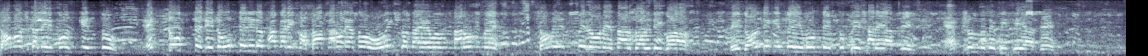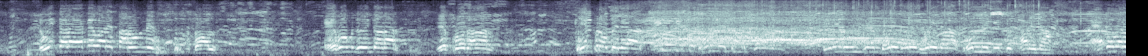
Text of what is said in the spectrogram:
সমাজকালের কোচ কিন্তু একটু উত্তেজিত উত্তেজিত থাকারই কথা, কারণ এত অভিজ্ঞতা এবং তারুণ্যে সংস্পৃরণে তার দলটি গড়া। সেই দলটি কিন্তু এই মুহূর্তে একটু প্রেসারে আছে, এক শূন্যতে পিছিয়ে আছে। দুই তারা একেবারে তারুণ্যের দল এবং দুই তারার যে প্রধান ক্ষিপ্র প্লেয়ার কিন্তু তিনি বলছেন ধরে ধরে ধরে না, ধরলে কিন্তু ছাড়ি না। একেবারে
